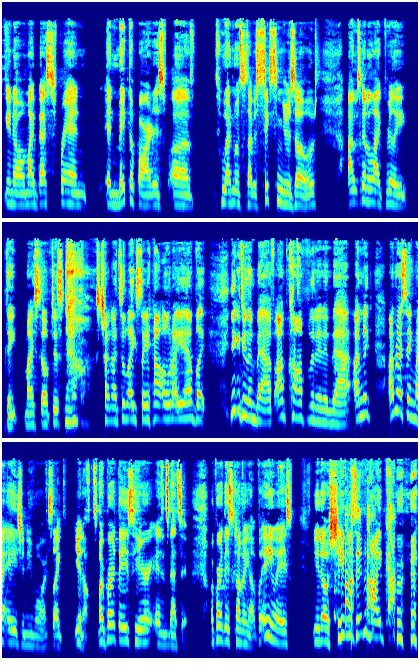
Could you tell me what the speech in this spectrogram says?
you know, my best friend and makeup artist of who I've known since I was 16 years old. I was going to like really date myself just now. Try not to like say how old I am, but you can do the math. I'm confident in that. I'm like, I'm not saying my age anymore. It's like, you know, my birthday's here and that's it. My birthday's coming up. But anyways, you know, she was in my career.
